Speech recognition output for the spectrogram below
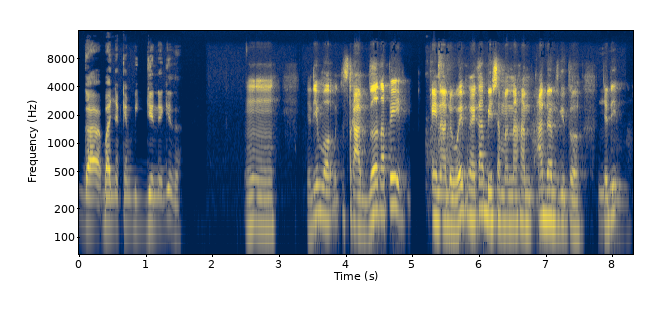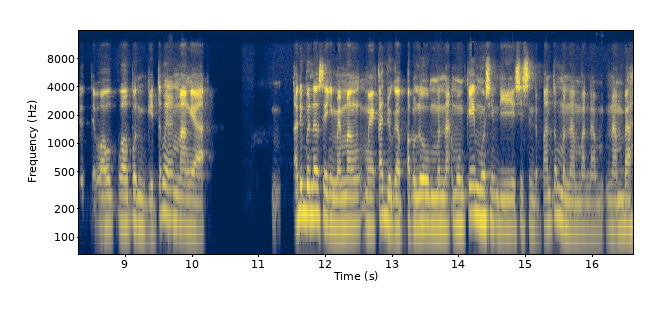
nggak banyak yang bikinnya gitu. Mm-mm. Jadi mau struggle tapi in other way mereka bisa menahan Adams gitu. Jadi wala- walaupun gitu memang ya tadi benar sih memang mereka juga perlu mena- mungkin musim di season depan tuh menambah menambah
